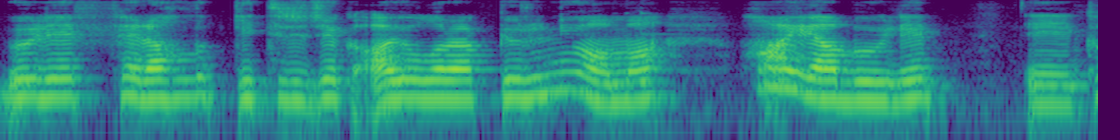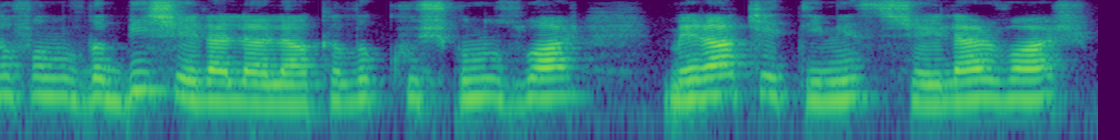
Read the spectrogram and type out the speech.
böyle ferahlık getirecek ay olarak görünüyor ama hala böyle e, kafanızda bir şeylerle alakalı kuşkunuz var. Merak ettiğiniz şeyler var.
